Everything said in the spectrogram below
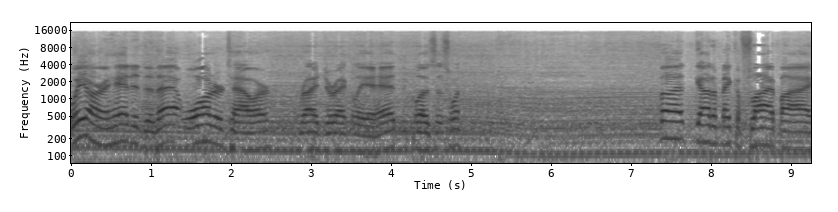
We are headed to that water tower right directly ahead, the closest one. But got to make a flyby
